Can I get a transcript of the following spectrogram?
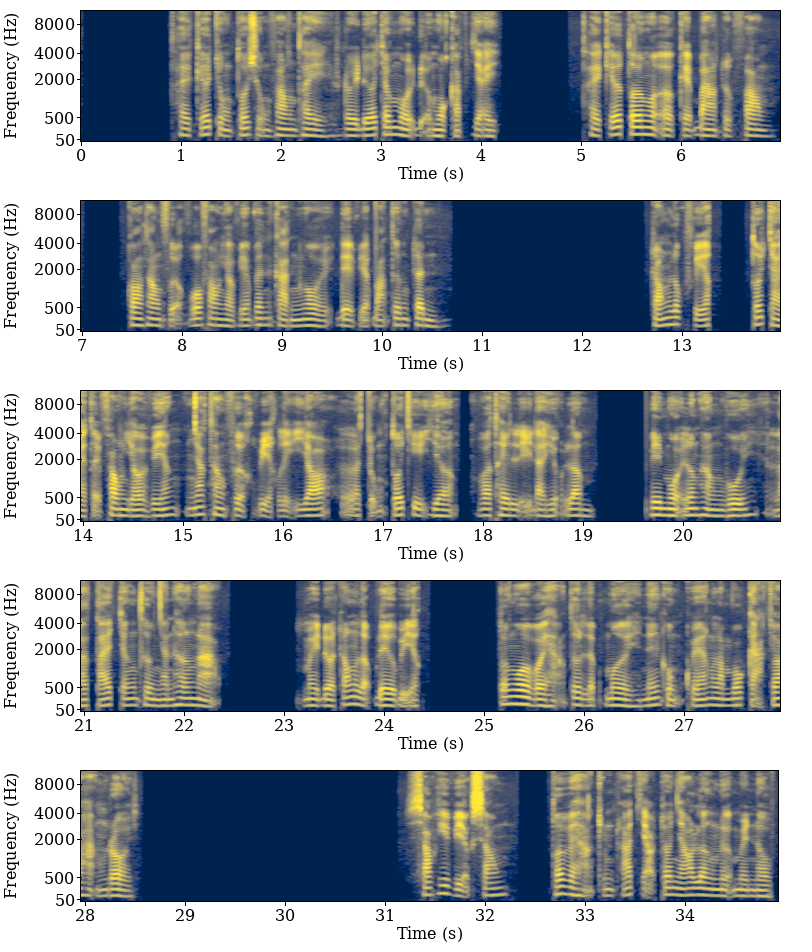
Thầy kéo chúng tôi xuống phòng thầy rồi đưa cho mỗi đứa một cặp giấy. Thầy kéo tôi ngồi ở cái bàn trước phòng còn thằng Phước vô phòng giáo viên bên cạnh ngồi để viết bản tương trình. Trong lúc viết, tôi chạy tới phòng giáo viên nhắc thằng Phước việc lý do là chúng tôi chỉ giỡn và thầy Lý đã hiểu lầm. Vì mỗi lần hằng vui là tay chân thường nhanh hơn não. Mấy đứa trong lớp đều biết. Tôi ngồi với hãng từ lớp 10 nên cũng quen làm bố cạc cho hãng rồi. Sau khi việc xong, tôi về hãng kiểm tra chéo cho nhau lần nữa mình nộp.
